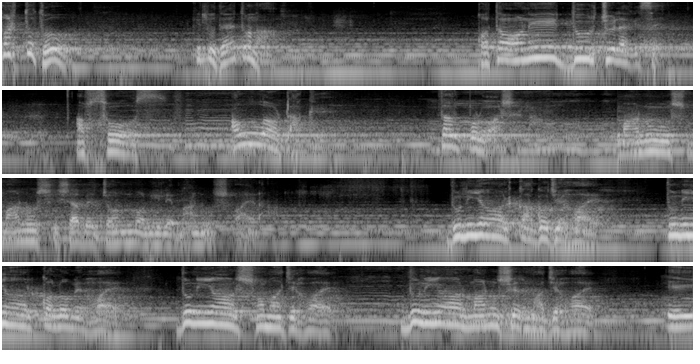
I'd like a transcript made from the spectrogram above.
পারতো তো। কিন্তু দেয় তো না। কথা অনেক দূর চলে গেছে। আফসোস, আল্লাহ ডাকে, তারপরও আসে না। মানুষ মানুষ হিসাবে জন্ম নিলে মানুষ হয় না। দুনিয়ার কাগজে হয়, দুনিয়ার কলমে হয়, দুনিয়ার সমাজে হয়, দুনিয়ার মানুষের মাঝে হয়। এই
